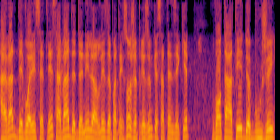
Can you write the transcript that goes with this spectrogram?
Avant de dévoiler cette liste, avant de donner leur liste de protection, je présume que certaines équipes vont tenter de bouger.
